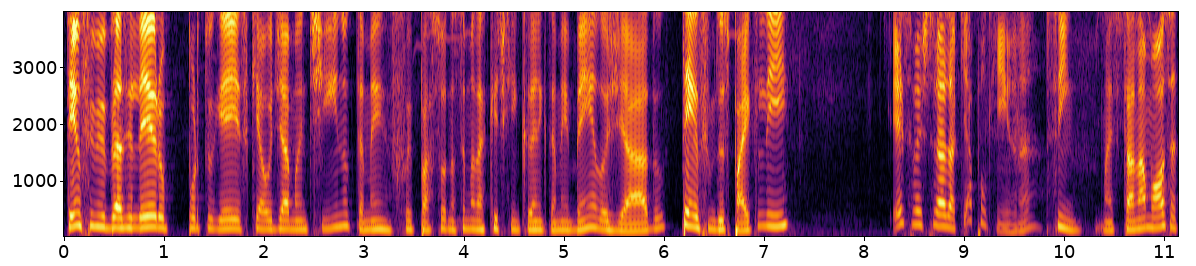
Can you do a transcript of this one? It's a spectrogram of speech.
Tem um filme brasileiro, português, que é o Diamantino, que também foi, passou na Semana da Crítica em Cannes, que também é bem elogiado. Tem o filme do Spike Lee, Esse vai estrear daqui a pouquinho, né? Sim, mas tá na mostra.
